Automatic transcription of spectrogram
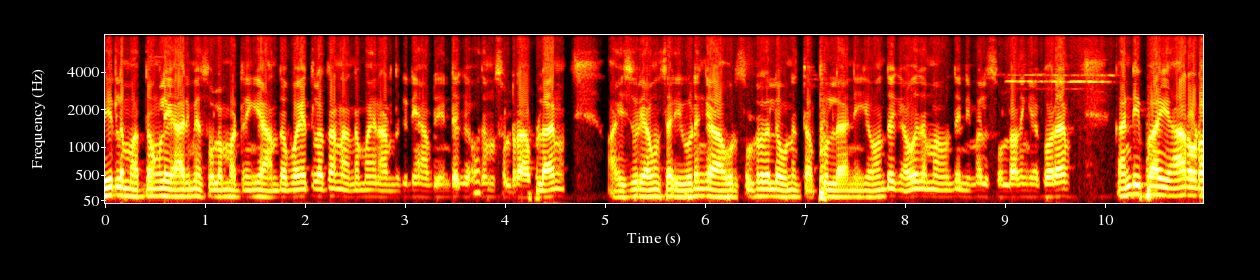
வீட்டில் மற்றவங்கள யாருமே சொல்ல மாட்டீங்க. அந்த பயத்தில் தான் நான் அந்த மாதிரி நடந்துக்கிட்டேன் அப்படின்ட்டு கௌதம் சொல்கிறாப்புல ஐஸ்வர்யாவும் சரி விடுங்க. அவர் சொல்கிறதுல ஒன்றும் தப்பு இல்லை. நீங்கள் வந்து கௌதமை வந்து இனிமேல் சொல்லாதீங்க குறை கண்டிப்பாக யாரோட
